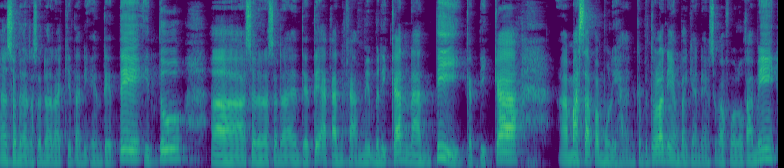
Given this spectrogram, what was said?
uh, saudara-saudara kita di NTT itu uh, saudara-saudara NTT akan kami berikan nanti ketika masa pemulihan. Kebetulan yang bagi Anda yang suka follow kami,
